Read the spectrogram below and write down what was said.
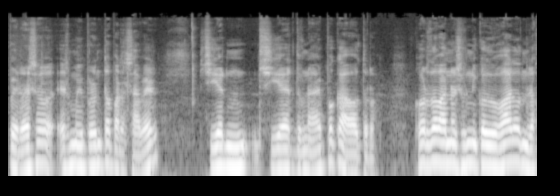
pero eso es muy pronto para saber si es, de una época a otra. Córdoba no es el único lugar donde los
